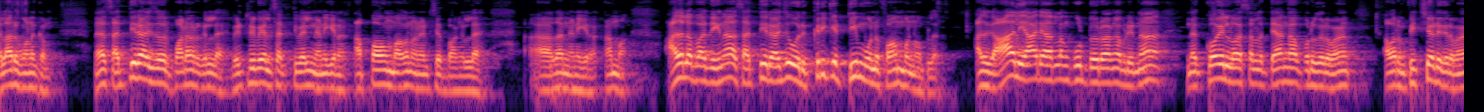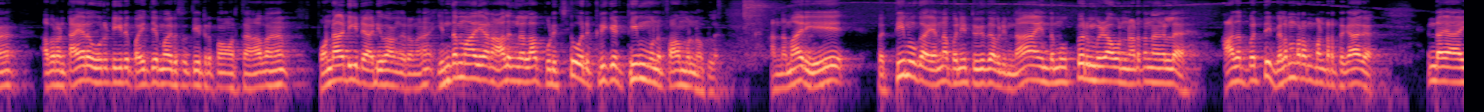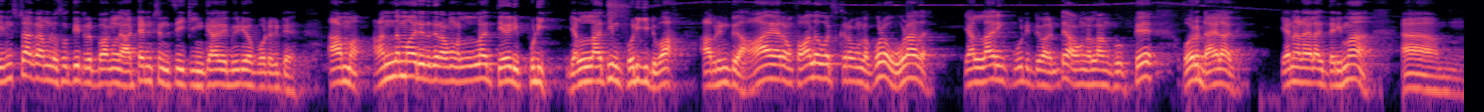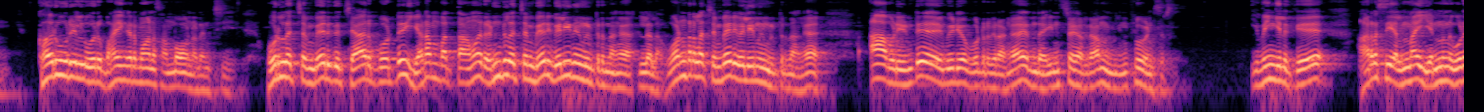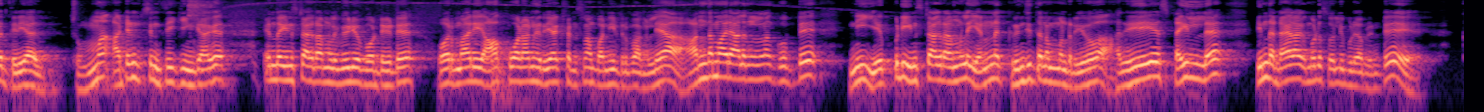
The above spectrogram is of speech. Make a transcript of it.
எல்லாருக்கும் வணக்கம். நான் சத்யராஜ் ஒரு படம் இருக்குல்ல வெற்றிவேல் சக்திவேல் நினைக்கிறேன். அப்பாவும் மகனும் நினச்சிருப்பாங்கல்ல அதான் நினைக்கிறேன். ஆமாம் அதில் பார்த்தீங்கன்னா சத்யராஜ் ஒரு கிரிக்கெட் டீம் ஒன்று ஃபார்ம் பண்ணுவாப்புல. அதுக்கு ஆள் யார் யாரெல்லாம் கூப்பிட்டு வருவாங்க அப்படின்னா இந்த கோயில் வாசலில் தேங்காய் பொறுக்கிறவன் அப்புறம் பிச்சை எடுக்கிறவன் அப்புறம் டயரை உருட்டிக்கிட்டு பைத்தியம் மாதிரி சுற்றிட்டு இருப்பான் ஒருத்தன். அவன் பொண்டாட்டிக்கிட்டு அடி வாங்குறவன். இந்த மாதிரியான ஆளுங்களெல்லாம் பிடிச்சி ஒரு கிரிக்கெட் டீம் ஒன்று ஃபார்ம் பண்ணோம்ல அந்த மாதிரி இப்போ திமுக என்ன பண்ணிட்டு இருக்குது அப்படின்னா இந்த முப்பெரும் விழா ஒன்று நடத்தினாங்கல்ல அதை பற்றி விளம்பரம் பண்ணுறதுக்காக இந்த இன்ஸ்டாகிராமில் சுற்றிட்டு இருப்பாங்களே அட்டென்ஷன் சீக்கிங்காக வீடியோ போட்டுக்கிட்டு. ஆமாம் அந்த மாதிரி இருக்கிறவங்களெல்லாம் தேடி பிடி எல்லாத்தையும் பொறுக்கிட்டு வா அப்படின்ட்டு ஆயிரம் ஃபாலோவர்ஸ் இருக்கிறவங்கள கூட விடாத. எல்லாரையும் கூட்டிகிட்டு வந்துட்டு அவங்களெல்லாம் கூப்பிட்டு ஒரு டயலாக் என்ன டயலாக் தெரியுமா? கரூரில் ஒரு பயங்கரமான சம்பவம் நடந்துச்சு. ஒரு லட்சம் பேருக்கு சேர் போட்டு இடம் பத்தாமல் ரெண்டு லட்சம் பேர் வெளியே நின்றுட்டு இருந்தாங்க. இல்லை இல்லை ஒன்றரை லட்சம் பேர் வெளியே நின்றுட்டு இருந்தாங்க. அப்படின்ட்டு வீடியோ போட்டிருக்கிறாங்க இந்த இன்ஸ்டாகிராம் இன்ஃப்ளூயன்சர்ஸ் இவங்களுக்கு அரசியல்னா என்னன்னு கூட தெரியாது. சும்மா அட்டென்ஷன் சீக்கிங்காக இந்த இன்ஸ்டாகிராமில் வீடியோ போட்டுக்கிட்டு ஒரு மாதிரி ஆக்வர்டான ரியாக்ஷன்ஸ்லாம் பண்ணிட்டு இருப்பாங்க இல்லையா? அந்த மாதிரி ஆளுங்களெல்லாம் கூப்பிட்டு நீ எப்படி இன்ஸ்டாகிராமில் என்ன கிரிஞ்சித்தனம் பண்ணுறியோ அதே ஸ்டைலில் இந்த டயலாக் மட்டும் சொல்லிவிடு அப்படின்ட்டு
